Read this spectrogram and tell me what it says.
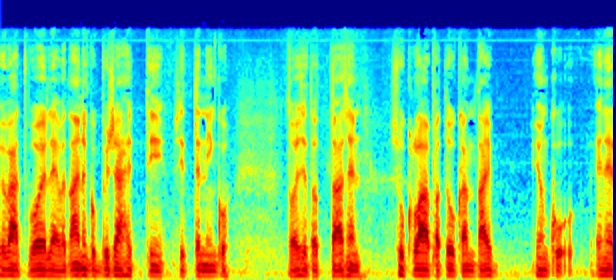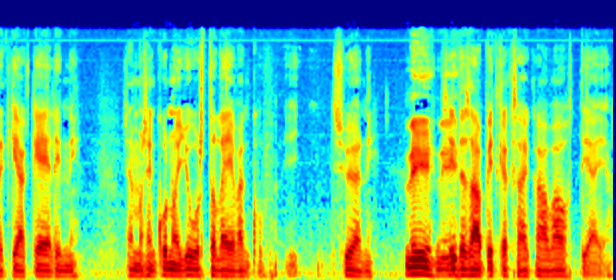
Hyvät voileivät. Aina kun pysähdyttiin, sitten niin kuin toiset ottaa sen suklaapatukan tai jonkun energiakeelin, niin semmoisen kunnon juustoleivän kun syö, niin, Niin, niin. niin. siitä saa pitkäksi aikaa vauhtia. Ja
